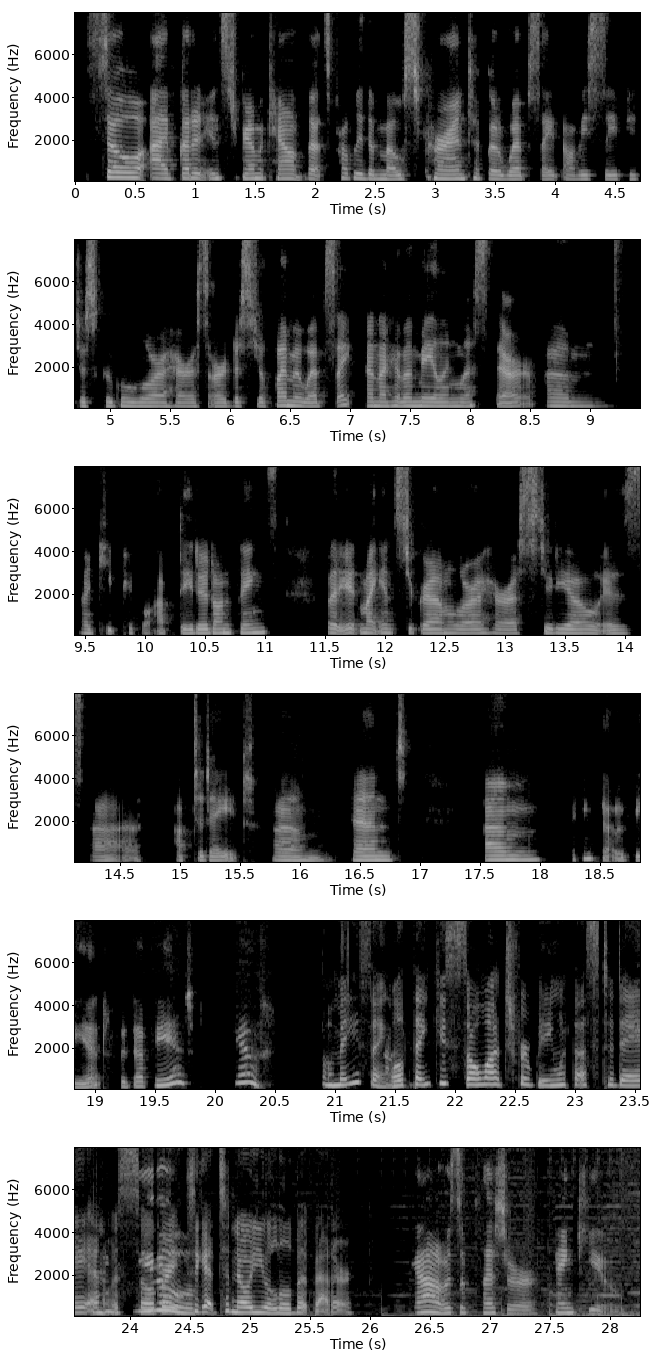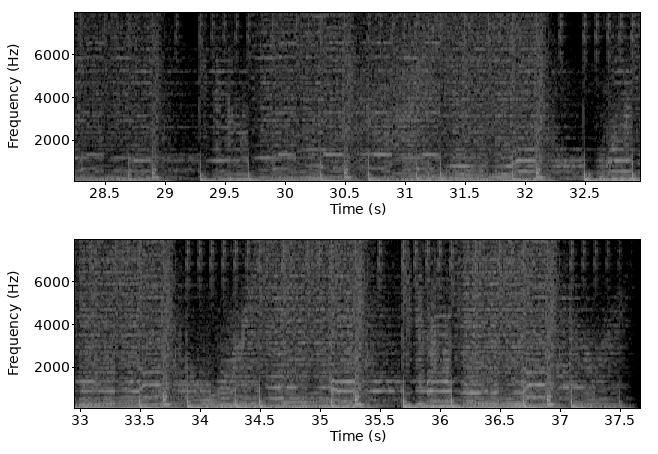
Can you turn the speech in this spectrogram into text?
So I've got an Instagram account that's probably the most current. I've got a website. Obviously, if you just Google Laura Harris artist, you'll find my website, and I have a mailing list there. Um, I keep people updated on things, but it, my Instagram, Laura Harris Studio, is uh, up to date. Um, and um, I think that would be it. Would that be it? Yeah. Amazing. Well, thank you so much for being with us today, and it was so great to get to know you a little bit better. Yeah, it was a pleasure. Thank you.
